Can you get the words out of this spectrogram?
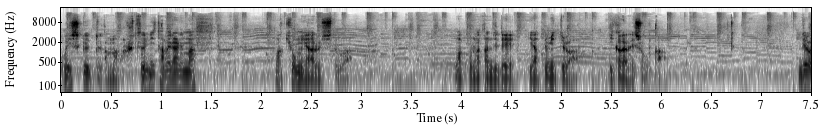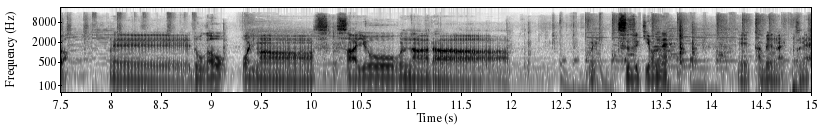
美味しくっていうかまあ普通に食べられます。まあ興味ある人は、まあこんな感じでやってみてはいかがでしょうか？では、えー、動画を終わります。さようなら。続きをね、えー、食べないとね。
